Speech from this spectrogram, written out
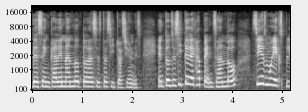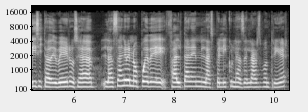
desencadenando todas estas situaciones. Entonces sí te deja pensando, sí es muy explícita de ver, o sea, la sangre no puede faltar en las películas de Lars von Trier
